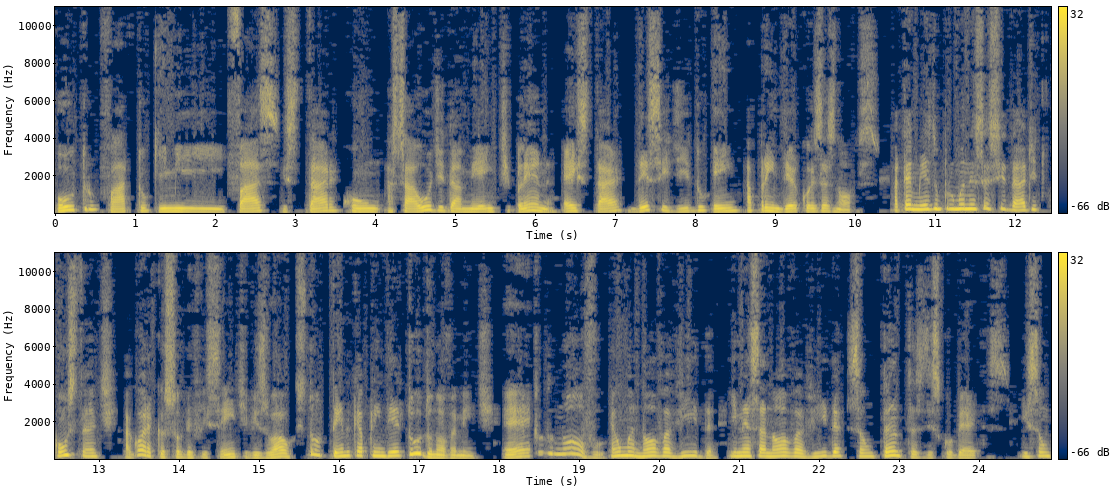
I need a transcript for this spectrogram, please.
Outro fato que me faz estar com a saúde da mente plena é estar decidido em aprender coisas novas até mesmo por uma necessidade constante. Agora que eu sou deficiente visual, estou tendo que aprender tudo novamente. É tudo novo, é uma nova vida. E nessa nova vida são tantas descobertas. E são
